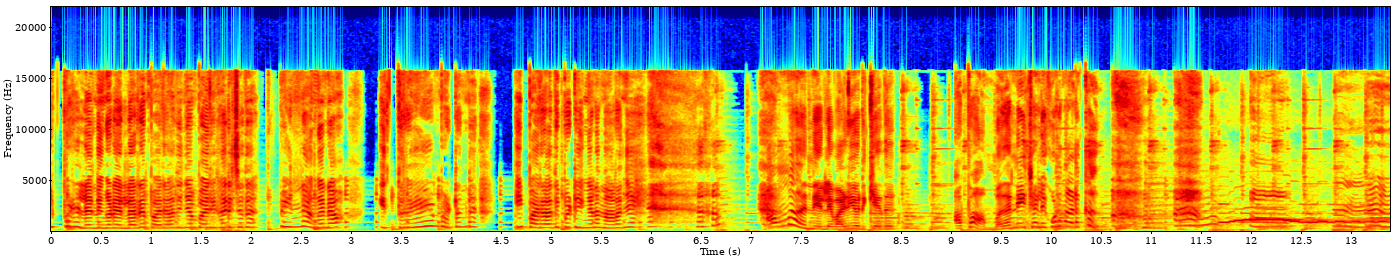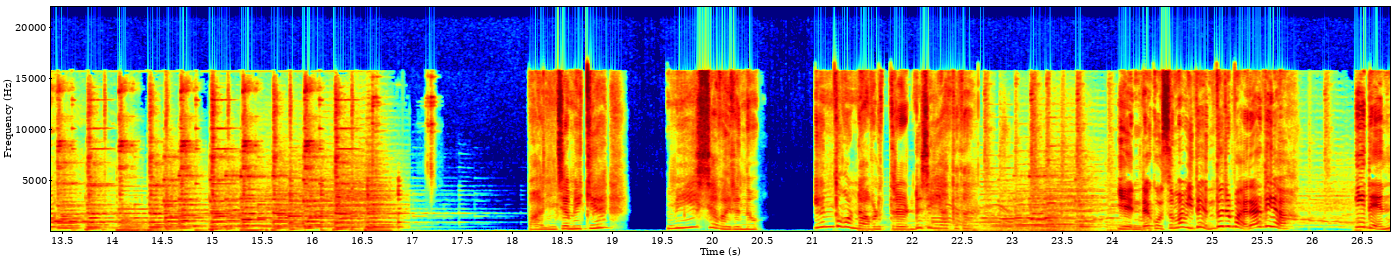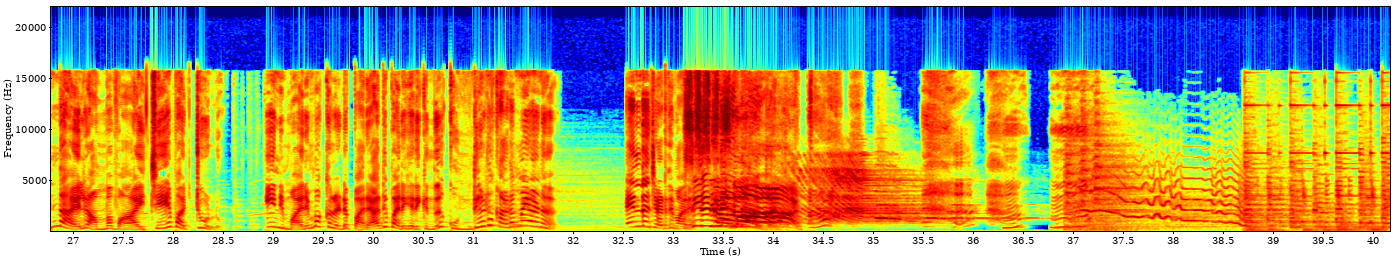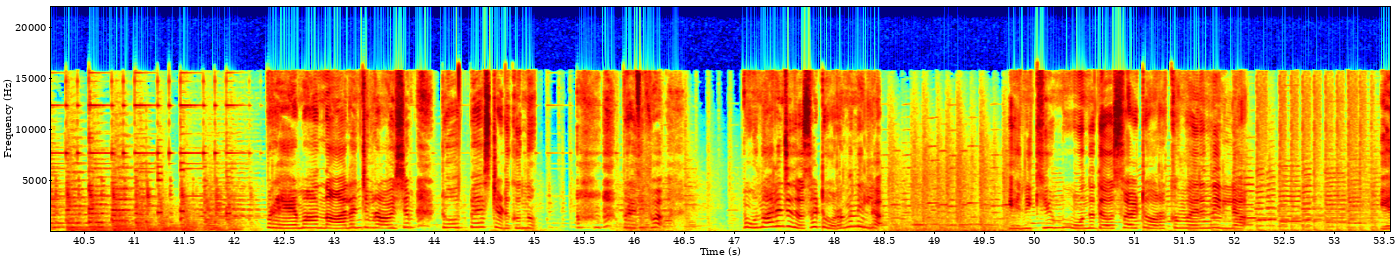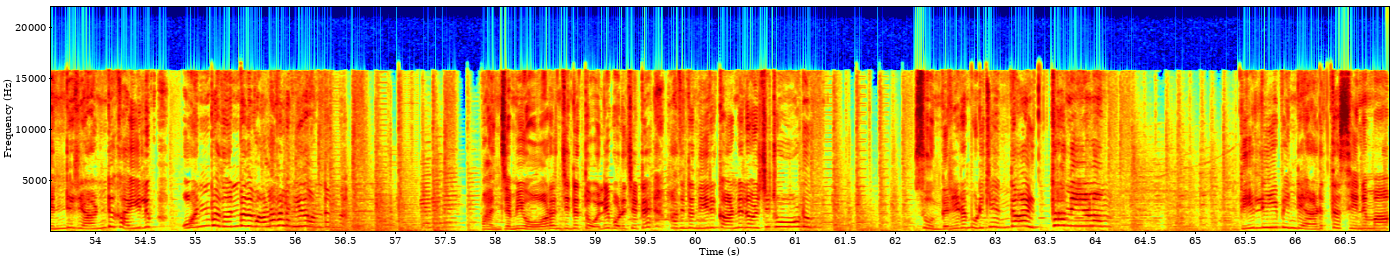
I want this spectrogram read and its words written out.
ഇപ്പോഴല്ലേ നിങ്ങളുടെ എല്ലാവരുടെയും പരാതി ഞാൻ പരിഹരിച്ചത്? പിന്നെ അങ്ങനെ? ഇത്രയും പെട്ടെന്ന് ഈ പരാതിപ്പെട്ടി ഇങ്ങനെ നിറഞ്ഞേ? അമ്മ തന്നെയല്ലേ വഴിയൊരുക്കിയത്? അപ്പൊ അമ്മ തന്നെ ഈ ചളി കൂടെ നടക്ക്. പഞ്ചമിക്ക് മീശ വരുന്നു. എന്തുകൊണ്ടാ അവൾ ത്രെഡ് ചെയ്യാത്തത്? എന്റെ കുസുമം ഇത് എന്തൊരു പരാതിയാ? ഇതെന്തായാലും അമ്മ വായിച്ചേ പറ്റുള്ളൂ. ഇനി മരുമക്കളുടെ പരാതി പരിഹരിക്കുന്നത് കുന്തിയുടെ കടമയാണ്. എന്താ ചേട്ടത്തിമാരെ? പ്രേമ നാലഞ്ച് പ്രാവശ്യം ടൂത്ത് പേസ്റ്റ് എടുക്കുന്നു. പ്രതിഭ മൂന്നാലഞ്ച് ദിവസമായിട്ട് ഉറങ്ങുന്നില്ല. എനിക്ക് മൂന്ന് ദിവസമായിട്ട് ഉറക്കം വരുന്നില്ല. എന്റെ രണ്ട് കയ്യിലും ഒൻപത് ഒൻപത് വളകൾ വീതം ഉണ്ടെന്ന് പഞ്ചമി ഓറഞ്ചിന്റെ തൊലി പൊളിച്ചിട്ട് അതിന്റെ നീര് കണ്ണിൽ ഒഴിച്ചിട്ട് ഓടും. സുന്ദരിയുടെ മുടിക്ക് എന്താ ഇത്ര നീളം? ദിലീപിന്റെ അടുത്ത സിനിമ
